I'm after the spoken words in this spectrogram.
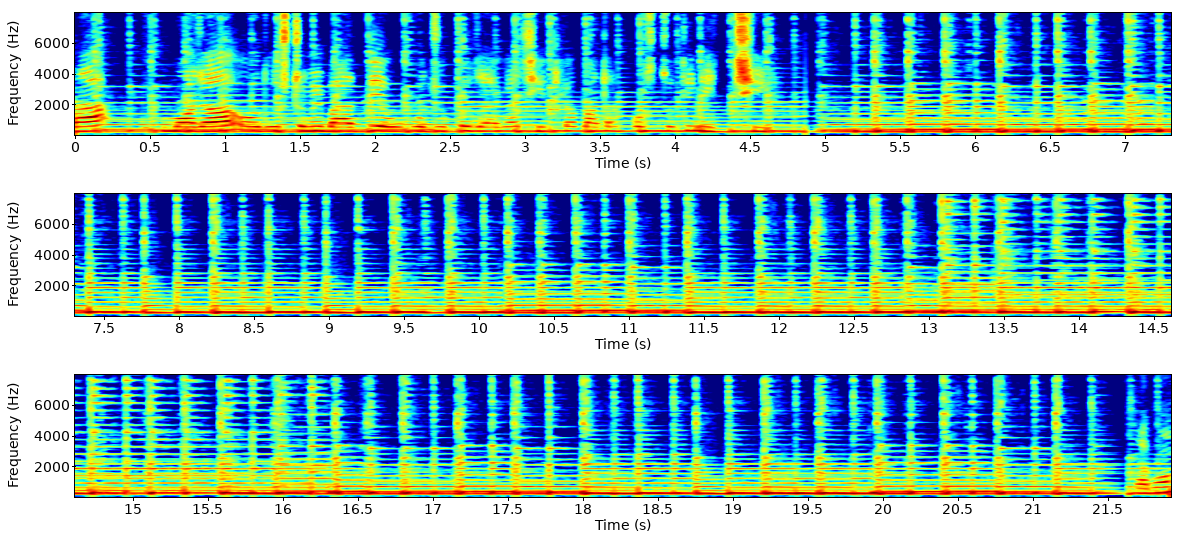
আমরা মজা ও দুষ্টুমি বাদ দিয়ে উপযুক্ত জায়গায় ছিটকা পাতার প্রস্তুতি নিচ্ছি। এখন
